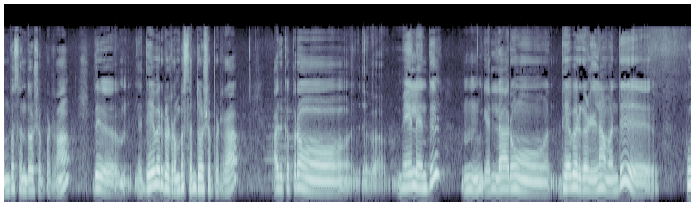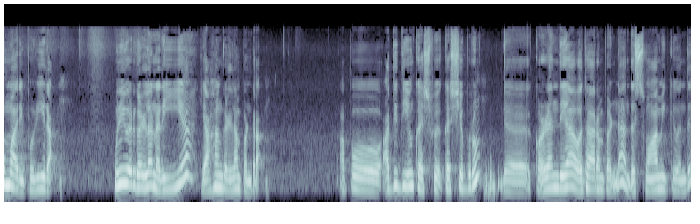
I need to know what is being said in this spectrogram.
ரொம்ப சந்தோஷப்படுறான். இது தேவர்கள் ரொம்ப சந்தோஷப்படுறா. அதுக்கப்புறம் மேலேருந்து எல்லாரும் தேவர்கள்லாம் வந்து பூமாரி பொழியிறா. முனிவர்கள்லாம் நிறைய யாகங்கள்லாம் பண்ணுறா அப்போது அதிதியும் கஷ்ப கஷ்யபரும் குழந்தையாக அவதாரம் பண்ண அந்த சுவாமிக்கு வந்து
